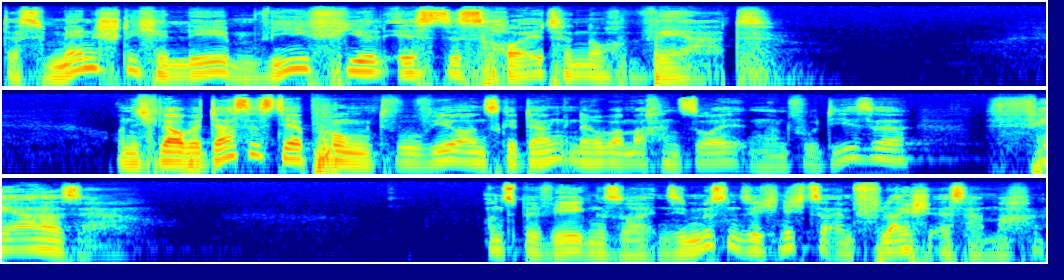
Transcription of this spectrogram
Das menschliche Leben, wie viel ist es heute noch wert? Und ich glaube, das ist der Punkt, wo wir uns Gedanken darüber machen sollten und wo diese Verse uns bewegen sollten. Sie müssen sich nicht zu einem Fleischesser machen.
